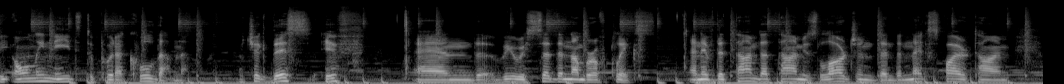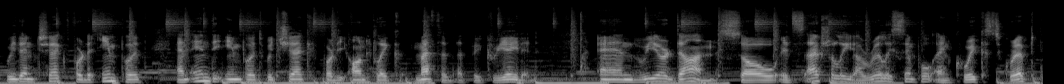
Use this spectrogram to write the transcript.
We only need to put a cooldown now. We check this if and we reset the number of clicks. And if the time dot time is larger than the next fire time, we then check for the input and in the input we check for the on-click method that we created. And we are done. So it's actually a really simple and quick script.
